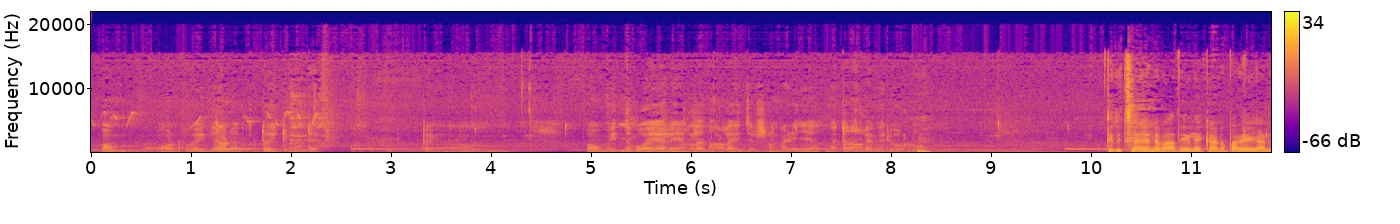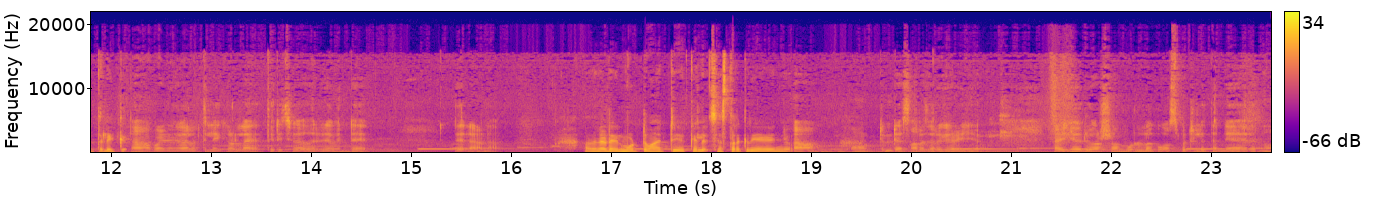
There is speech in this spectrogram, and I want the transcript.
ഇപ്പം ഓൺ ഗോയിങ് ആണ് ട്രീറ്റ്മെന്റ് അപ്പം ഇന്ന് പോയാൽ ഞങ്ങൾ നാളെ ഇഞ്ചക്ഷൻ കഴിഞ്ഞ് മറ്റന്നാളെ വരുള്ളൂ. തിരിച്ചതിന്റെ പാതയിലേക്കാണ് പഴയ കാലത്തിലേക്ക്. ആ പഴയ കാലത്തിലേക്കുള്ള തിരിച്ചുവരവിന്റെ ഇതിലാണ്. അതിനിടയിൽ മുട്ടുമാറ്റിയൊക്കെ ശസ്ത്രക്രിയ കഴിഞ്ഞു. ആ മുട്ടിന്റെ സർജറി കഴിഞ്ഞു. കഴിഞ്ഞ ഒരു വർഷം ഫുള്ള് ഹോസ്പിറ്റലിൽ തന്നെയായിരുന്നു.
